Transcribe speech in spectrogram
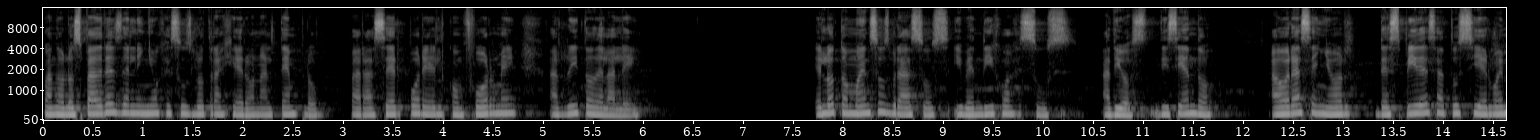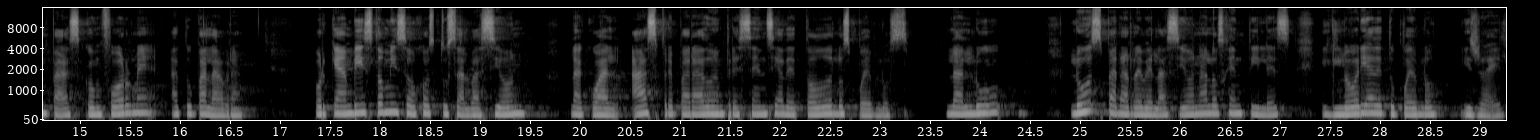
Cuando los padres del niño Jesús lo trajeron al templo para hacer por él conforme al rito de la ley, él lo tomó en sus brazos y bendijo a Jesús, a diciendo, Ahora Señor, despides a tu siervo en paz conforme a tu palabra porque han visto mis ojos tu salvación, la cual has preparado en presencia de todos los pueblos, la lu- luz para revelación a los gentiles y gloria de tu pueblo Israel.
